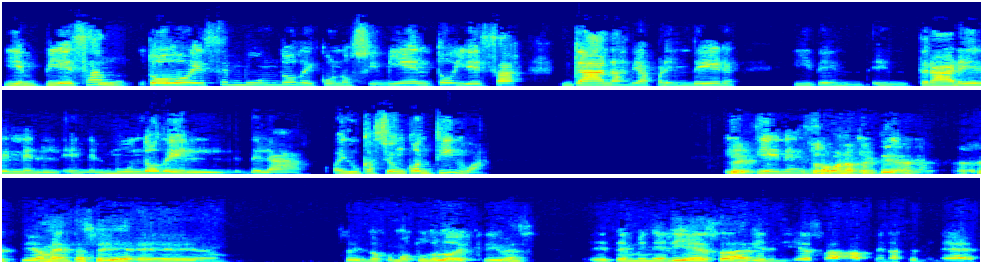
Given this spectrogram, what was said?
y empieza todo ese mundo de conocimiento y esas ganas de aprender y de entrar en el, en el mundo del, de la educación continua. Y tienes... Entonces, bueno, efectivamente, sí, eh, sí como tú lo describes, eh, terminé el IESA y el IESA apenas terminé,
